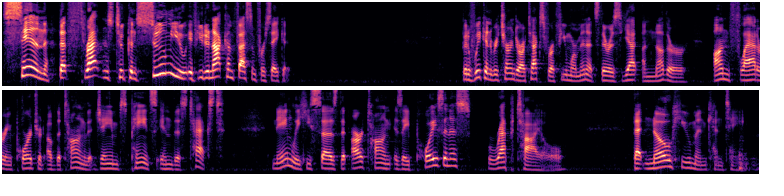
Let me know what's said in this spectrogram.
sin that threatens to consume you if you do not confess and forsake it. But if we can return to our text for a few more minutes, there is yet another unflattering portrait of the tongue that James paints in this text. Namely, he says that our tongue is a poisonous reptile that no human can tame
